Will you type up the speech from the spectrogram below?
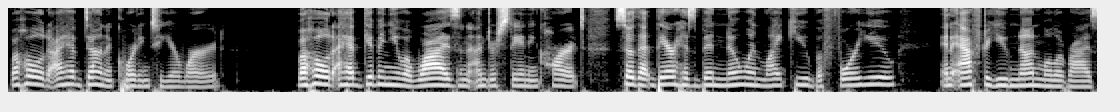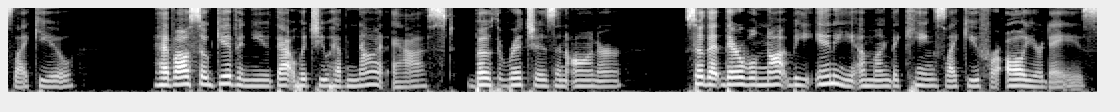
Behold, I have done according to your word. Behold, I have given you a wise and understanding heart, so that there has been no one like you before you, and after you none will arise like you. Have also given you that which you have not asked, both riches and honor, so that there will not be any among the kings like you for all your days.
